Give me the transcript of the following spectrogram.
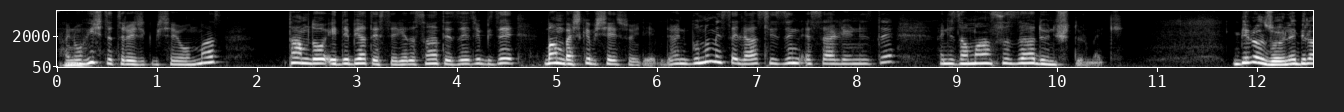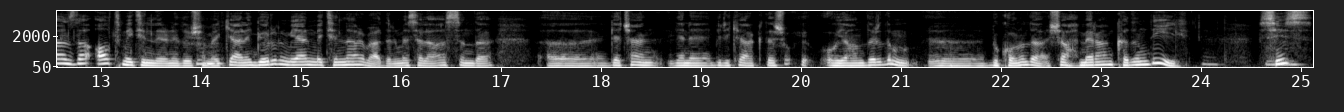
hani hı. o hiç de trajik bir şey olmaz tam da o edebiyat eseri ya da sanat eseri bize bambaşka bir şey söyleyebilir. Hani bunu mesela sizin eserlerinizde hani zamansızlığa dönüştürmek. Biraz öyle biraz da alt metinlerine döşemek. Hı hı. Yani görülmeyen metinler vardır. Mesela aslında e, geçen yine bir iki arkadaş uyandırdım e, bu konuda. Şahmeran kadın değil. Evet. Siz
